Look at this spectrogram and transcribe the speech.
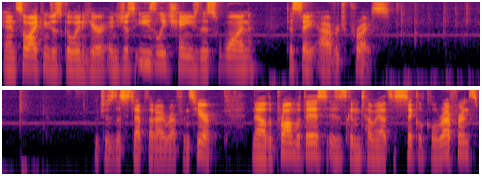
And so I can just go in here and just easily change this 1 to say average price, which is the step that I reference here. Now the problem with this is it's going to tell me that's a cyclical reference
